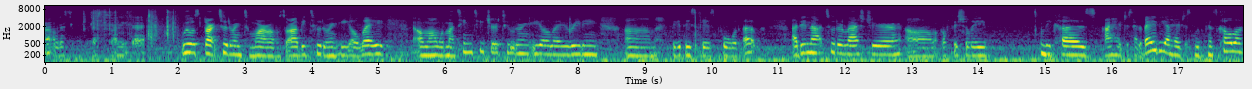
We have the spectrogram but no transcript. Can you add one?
uh oh, that's, that's, I need that. We will start tutoring tomorrow. So I'll be tutoring ELA along with my team teacher, tutoring ELA reading um, to get these kids pulled up. I did not tutor last year um, officially because I had just had a baby. I had just moved to Pensacola.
